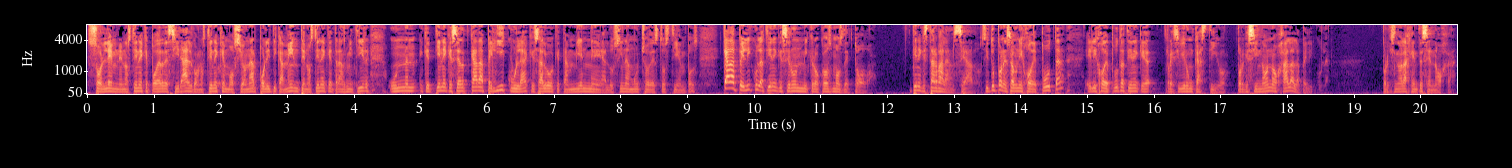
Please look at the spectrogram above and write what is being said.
solemne, nos tiene que poder decir algo, nos tiene que emocionar políticamente, nos tiene que transmitir un, que tiene que ser cada película, que es algo que también me alucina mucho de estos tiempos, cada película tiene que ser un microcosmos de todo tiene que estar balanceado. Si tú pones a un hijo de puta, el hijo de puta tiene que recibir un castigo, porque si no, no jala la película. Porque si no, la gente se enoja.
